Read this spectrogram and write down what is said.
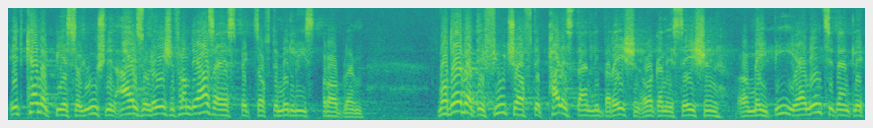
It cannot be a solution in isolation from the other aspects of the Middle East problem. Whatever the future of the Palestine Liberation Organization uh, may be, and incidentally,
